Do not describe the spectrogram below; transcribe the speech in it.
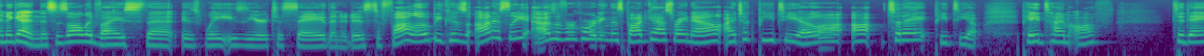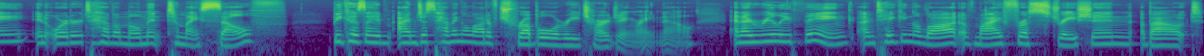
And again, this is all advice that is way easier to say than it is to follow because honestly, as of recording this podcast right now, I took PTO uh, uh, today, PTO, paid time off today in order to have a moment to myself because I'm I'm just having a lot of trouble recharging right now. And I really think I'm taking a lot of my frustration about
